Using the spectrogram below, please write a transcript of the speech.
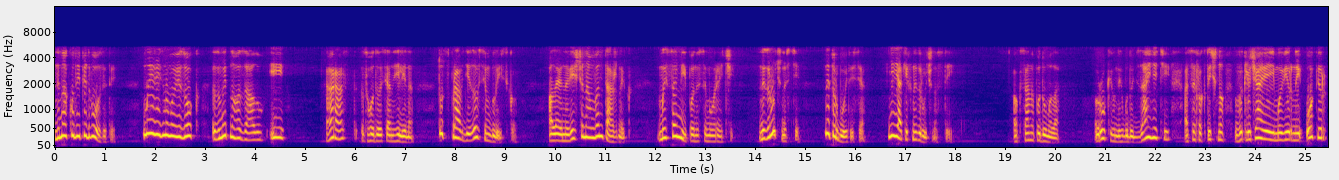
Нема куди підвозити. Ми візьмемо візок з митного залу і. Гаразд, згодилася Ангеліна. Тут справді зовсім близько. Але навіщо нам вантажник? Ми самі понесемо речі. Незручності? Не турбуйтеся, ніяких незручностей. Оксана подумала, руки у них будуть зайняті, а це фактично виключає ймовірний опір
